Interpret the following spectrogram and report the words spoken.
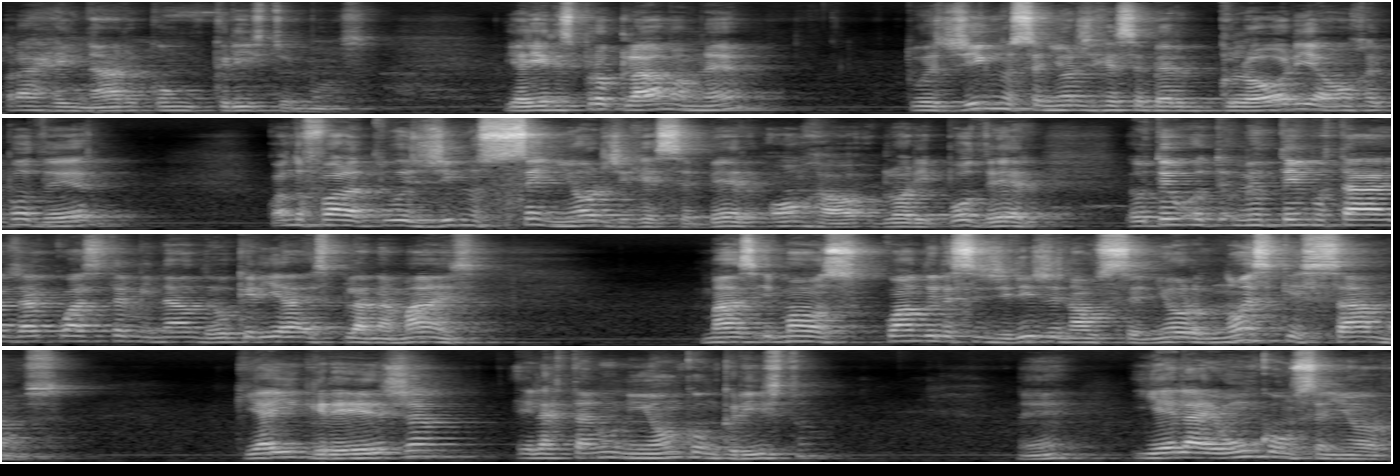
para reinar com Cristo, irmãos. E aí eles proclamam, né? Tu és digno, Senhor, de receber glória, honra e poder. Quando fala tu és digno, Senhor, de receber honra, glória e poder, eu tenho, eu, meu tempo está já quase terminando. Eu queria explanar mais, mas irmãos, quando eles se dirigem ao Senhor, não esqueçamos que a igreja ela está em união com Cristo, né? E ela é um com o Senhor.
